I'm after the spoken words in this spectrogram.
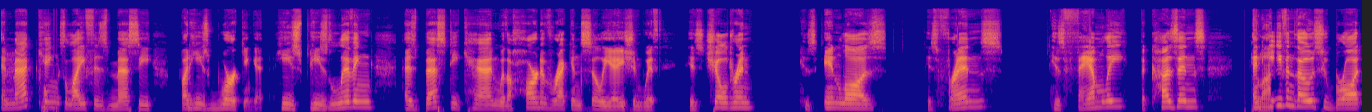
and Matt King's life is messy, but he's working it. He's he's living as best he can with a heart of reconciliation with his children, his in-laws, his friends, his family, the cousins, and even those who brought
